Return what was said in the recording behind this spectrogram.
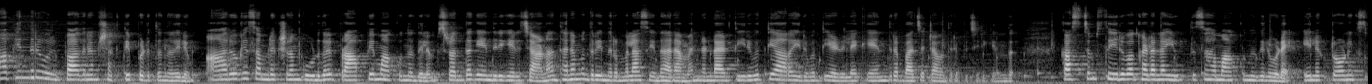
ആഭ്യന്തര ഉൽപാദനം ശക്തിപ്പെടുത്തുന്നതിലും ആരോഗ്യ സംരക്ഷണം കൂടുതൽ പ്രാപ്യമാക്കുന്നതിലും ശ്രദ്ധ കേന്ദ്രീകരിച്ചാണ് ധനമന്ത്രി നിർമ്മല സീതാരാമൻ രണ്ടായിരത്തി ഇരുപത്തിയാറ് ഇരുപത്തിയേഴിലെ കേന്ദ്ര ബജറ്റ് അവതരിപ്പിച്ചിരിക്കുന്നത്. കസ്റ്റംസ് തീരുവ ഘടന യുക്തിസഹമാക്കുന്നതിലൂടെ ഇലക്ട്രോണിക്സ്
